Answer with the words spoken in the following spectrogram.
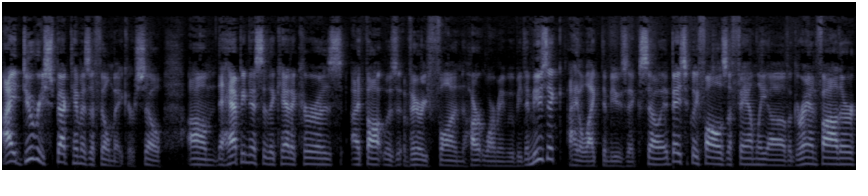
I do respect him as a filmmaker. So, um, The Happiness of the Katakuris, I thought was a very fun, heartwarming movie. The music, I like the music. So, it basically follows a family of a grandfather,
